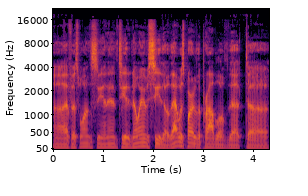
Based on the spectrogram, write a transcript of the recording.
uh, FS1, CNN, TNT. No AMC though. That was part of the problem that uh,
